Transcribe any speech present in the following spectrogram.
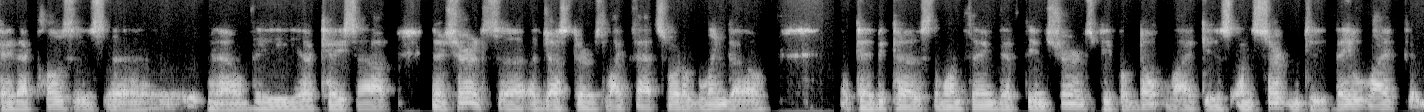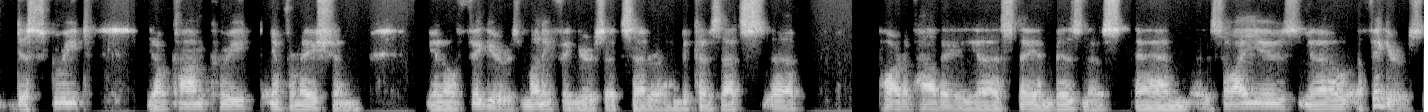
Okay, that closes, uh, you know, the uh, case out. And insurance uh, adjusters like that sort of lingo, okay, because the one thing that the insurance people don't like is uncertainty. They like discrete, you know, concrete information, you know, figures, money figures, etc., because that's uh, part of how they uh, stay in business. And so I use, you know, figures,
